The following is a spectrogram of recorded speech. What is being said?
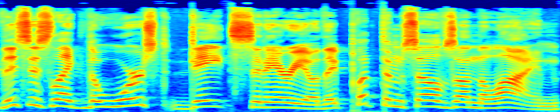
This is like the worst date scenario. They put themselves on the line.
